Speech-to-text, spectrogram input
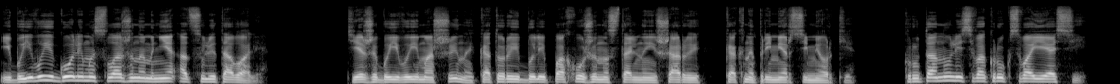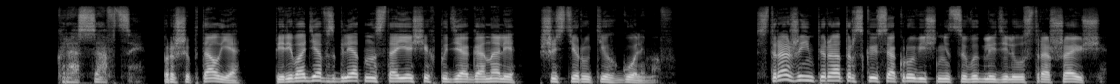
и боевые големы слаженно мне отсулетовали. Те же боевые машины, которые были похожи на стальные шары как, например, семерки, крутанулись вокруг своей оси. «Красавцы!» – прошептал я, переводя взгляд на стоящих по диагонали шестируких големов. Стражи императорской сокровищницы выглядели устрашающе.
